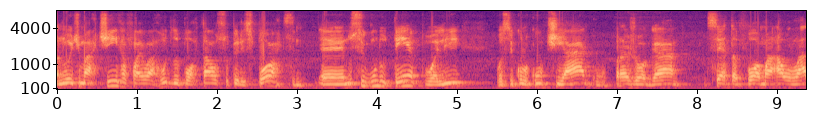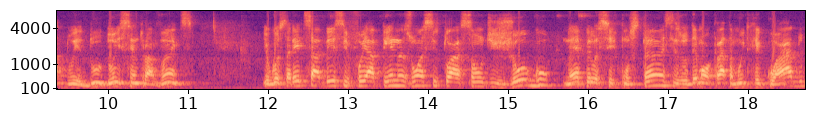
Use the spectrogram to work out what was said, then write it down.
Boa noite, Martim. Rafael Arruda, do portal Super Esportes. É, no segundo tempo, ali, você colocou o Thiago para jogar, de certa forma, ao lado do Edu, dois centroavantes. Eu gostaria de saber se foi apenas uma situação de jogo, né, pelas circunstâncias, o Democrata muito recuado,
